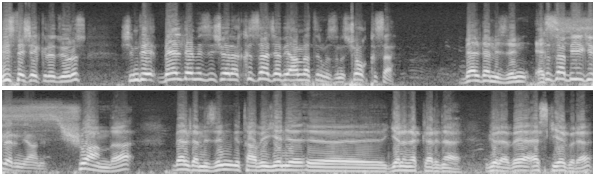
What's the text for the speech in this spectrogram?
Biz teşekkür ediyoruz. Şimdi beldemizi şöyle kısaca bir anlatır mısınız? Çok kısa. Beldemizin es- Kısa bilgi verin yani. Şu anda beldemizin tabii yeni e, geleneklerine göre veya eskiye göre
